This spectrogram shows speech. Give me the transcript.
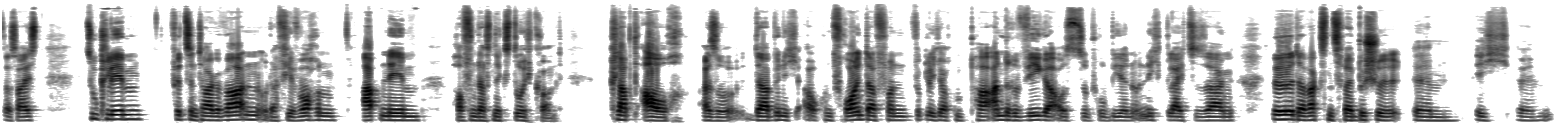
Das heißt, zukleben, 14 Tage warten oder vier Wochen, abnehmen, hoffen, dass nichts durchkommt. Klappt auch. Also da bin ich auch ein Freund davon, wirklich auch ein paar andere Wege auszuprobieren und nicht gleich zu sagen, äh, da wachsen zwei Büschel, ähm, ich, ähm,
